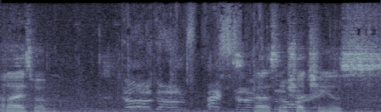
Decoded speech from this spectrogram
Ah não, é isso mesmo. Os caras são chatinhos.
